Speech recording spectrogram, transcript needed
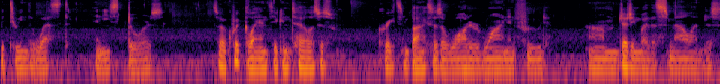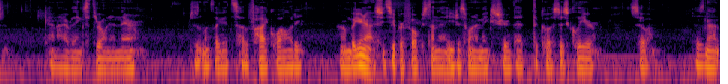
between the west and east doors. So, a quick glance, you can tell it's just crates and boxes of water, wine, and food. Um, judging by the smell and just kind of everything's thrown in there. Doesn't look like it's of high quality. Um, but you're not super focused on that. You just want to make sure that the coast is clear. So, does not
